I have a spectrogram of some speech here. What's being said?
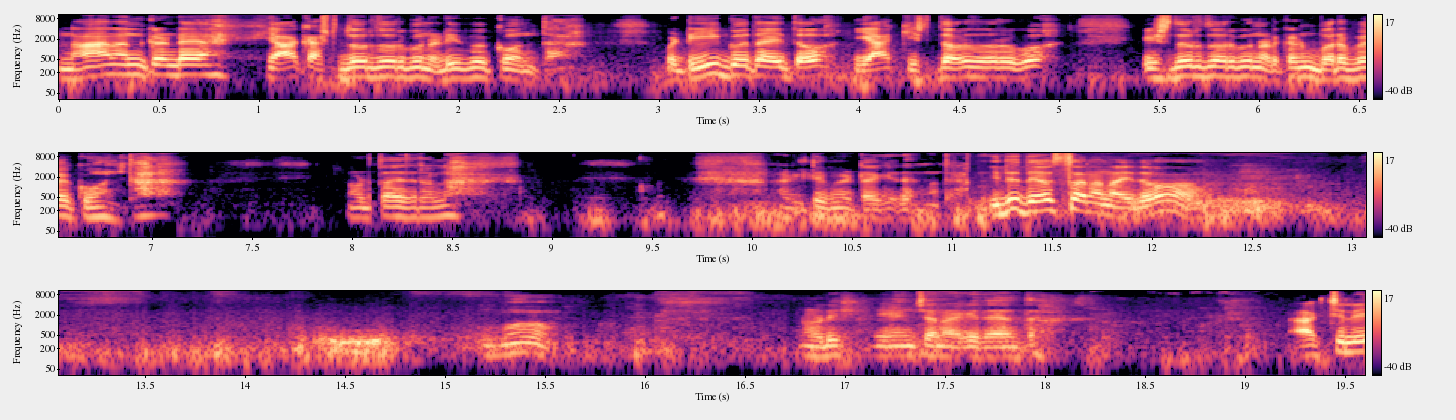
ನಾನು ಅಂದ್ಕೊಂಡೆ ಯಾಕೆ ಅಷ್ಟು ದೂರದವರೆಗೂ ನಡಿಬೇಕು ಅಂತ. ಬಟ್ ಈಗ ಗೊತ್ತಾಯಿತು ಯಾಕೆ ಇಷ್ಟು ದೂರದವರೆಗೂ ಇಷ್ಟು ದೂರದವರೆಗೂ ನಡ್ಕೊಂಡು ಬರಬೇಕು ಅಂತ. ನೋಡ್ತಾ ಇದ್ರಲ್ಲ. ಅಲ್ಟಿಮೇಟ್ ಆಗಿದೆ ಮಾತ್ರ. ಇದು ದೇವಸ್ಥಾನನಾ ಇದು? ನೋಡಿ, ಏನು ಚೆನ್ನಾಗಿದೆ ಅಂತ. ಆ್ಯಕ್ಚುಲಿ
